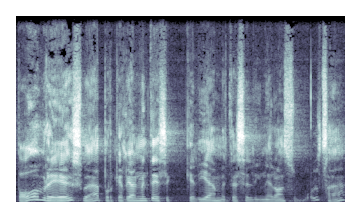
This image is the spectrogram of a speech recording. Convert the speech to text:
pobres, ¿verdad? Porque realmente se quería meterse el dinero a su bolsa,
